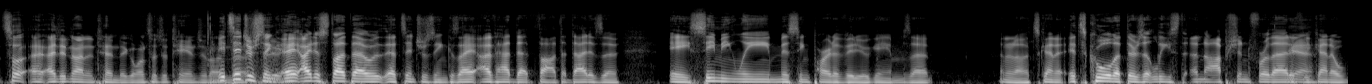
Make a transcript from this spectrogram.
so I, I did not intend to go on such a tangent. on It's interesting. I, I just thought that was that's interesting because I I've had that thought that that is a a seemingly missing part of video games that I don't know. It's kind of it's cool that there's at least an option for that if you kind of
